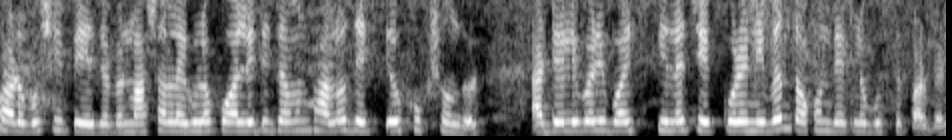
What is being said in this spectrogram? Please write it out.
ঘরে বসেই পেয়ে যাবেন। মাসাল্লাহ এগুলো কোয়ালিটি যেমন ভালো, দেখতেও খুব সুন্দর। আর ডেলিভারি বয় গেলে চেক করে নেবেন, তখন দেখলে বুঝতে পারবেন।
